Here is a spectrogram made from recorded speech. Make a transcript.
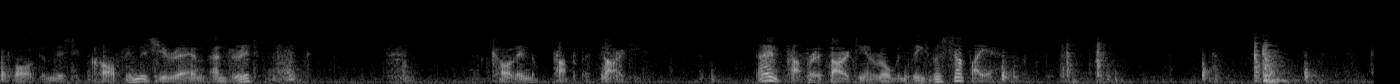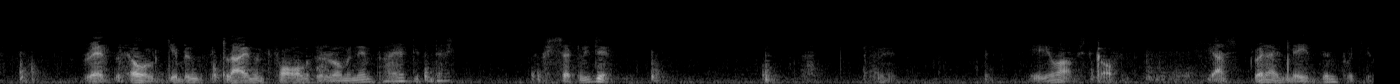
No fault of Mr. Coffin that she ran under it. call in the proper authorities. I'm proper authority in Roman things myself, I am. Read the whole Gibbon's Decline and Fall of the Roman Empire, didn't I? I certainly did. Here you are, Mr. Coffin. Just where I made them put you.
